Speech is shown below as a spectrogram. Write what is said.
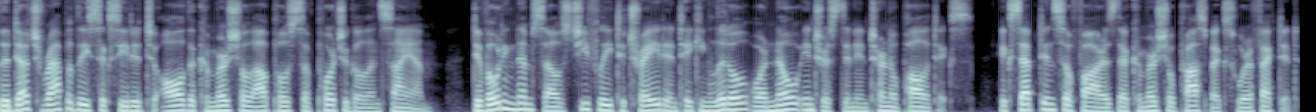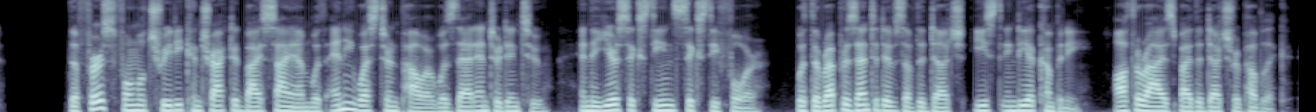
The Dutch rapidly succeeded to all the commercial outposts of Portugal and Siam, devoting themselves chiefly to trade and taking little or no interest in internal politics except in so far as their commercial prospects were affected. The first formal treaty contracted by Siam with any Western power was that entered into, in the year 1664, with the representatives of the Dutch East India Company, authorized by the Dutch Republic.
